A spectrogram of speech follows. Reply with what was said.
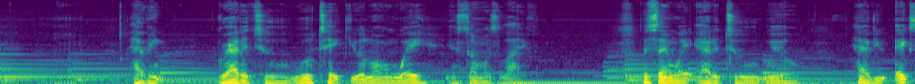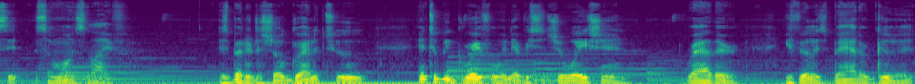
Um, having gratitude will take you a long way in someone's life. The same way attitude will have you exit someone's life. It's better to show gratitude and to be grateful in every situation rather you feel it's bad or good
